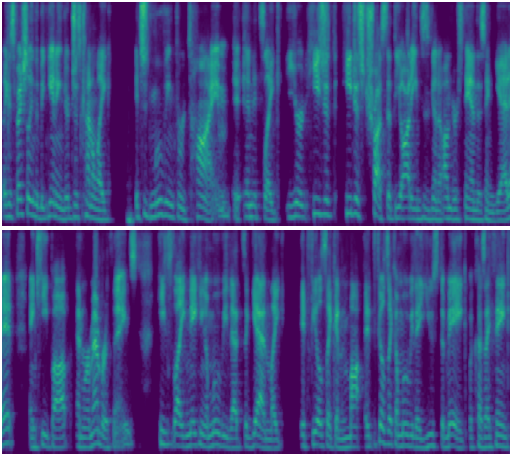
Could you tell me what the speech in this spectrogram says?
Like, especially in the beginning, they're just kind of like, it's just moving through time and it's like you're he's just he just trusts that the audience is going to understand this and get it and keep up and remember things. He's like making a movie that's again like it feels like a it feels like a movie they used to make because i think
